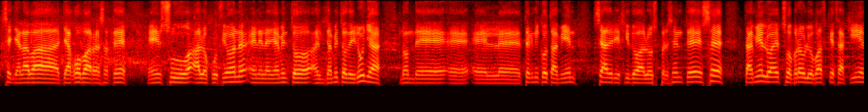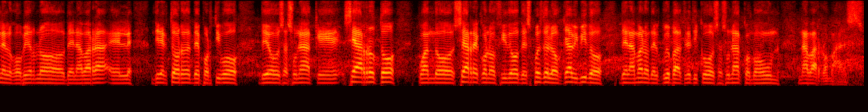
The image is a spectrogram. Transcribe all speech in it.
señalaba Yagoba Arrasate en su alocución en el ayuntamiento de Iruña donde eh, el eh, técnico también se ha dirigido a los presentes. Eh, también lo ha hecho Braulio Vázquez aquí en el gobierno de Navarra, el director deportivo de Osasuna, que se ha roto cuando se ha reconocido después de lo que ha vivido de la mano del Club Atlético Osasuna como un navarro más.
